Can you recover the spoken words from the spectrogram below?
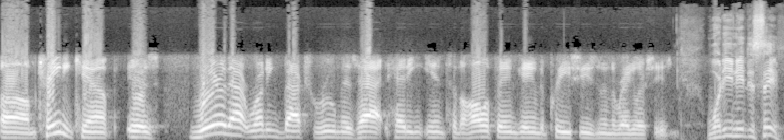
um, training camp is where that running backs room is at heading into the Hall of Fame game, the preseason, and the regular season. What do you need to see?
